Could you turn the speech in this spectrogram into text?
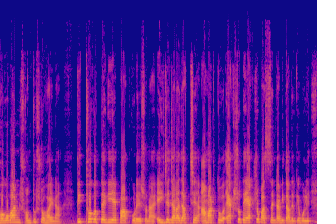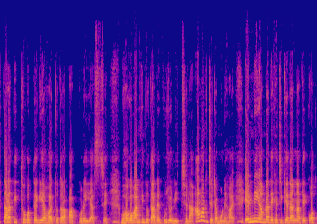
ভগবান সন্তুষ্ট হয় না। তীর্থ করতে গিয়ে পাপ করে এসো না। এই যে যারা যাচ্ছে, আমার তো একশোতে একশো পার্সেন্ট আমি তাদেরকে বলি, তারা তীর্থ করতে গিয়ে হয়তো তারা পাপ করেই আসছে। ভগবান কিন্তু তাদের পুজো নিচ্ছে না। আমার যেটা মনে হয়, এমনি আমরা দেখেছি কেদারনাথে কত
